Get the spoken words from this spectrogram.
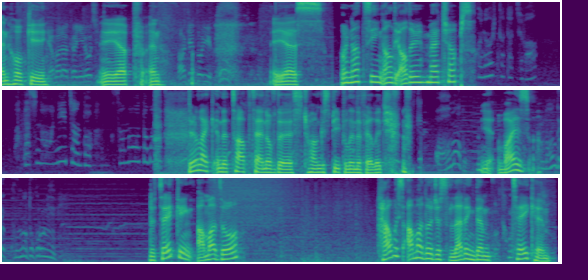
and Houki. Yep, and... Yes. We're not seeing all the other matchups? They're like in the top 10 of the strongest people in the village. yeah, why is... They're taking Amado? How is Amado just letting them take him?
